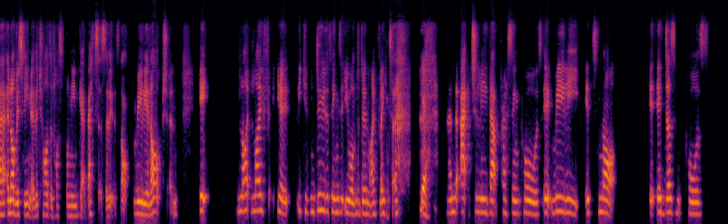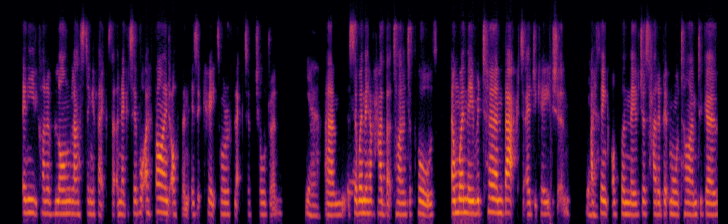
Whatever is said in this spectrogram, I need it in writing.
Uh, and obviously you know the child in hospital need to get better so it's not really an option. It like life you know you can do the things that you want to do in life later. Yeah. And actually that pressing pause it really it's not it, it doesn't cause any kind of long lasting effects that are negative. What i find often is it creates more reflective children. Yeah. Um so when they have had that time to pause and when they return back to education yeah. i think often they've just had a bit more time to go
